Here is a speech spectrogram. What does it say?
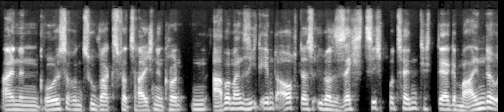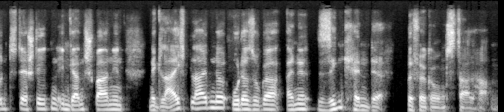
einen größeren Zuwachs verzeichnen konnten. Aber man sieht eben auch, dass über 60 Prozent der Gemeinde und der Städten in ganz Spanien eine gleichbleibende oder sogar eine sinkende Bevölkerungszahl haben.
